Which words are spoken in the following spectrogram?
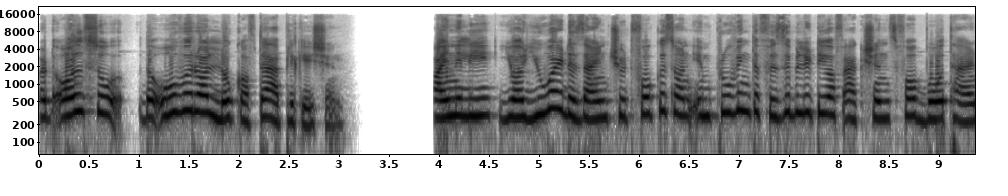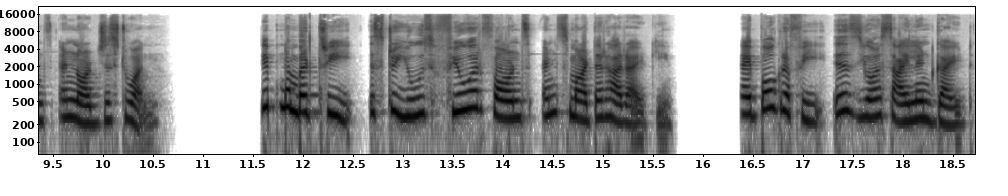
but also the overall look of the application. Finally, your UI design should focus on improving the feasibility of actions for both hands and not just one. Tip number 3 is to use fewer fonts and smarter hierarchy. Typography is your silent guide.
